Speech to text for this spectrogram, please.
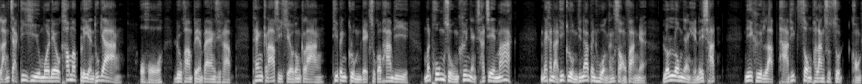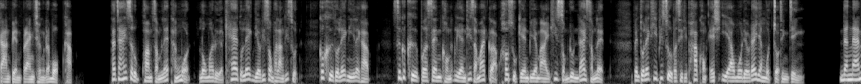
หลังจากที่ฮิวโมเดลเข้ามาเปลี่ยนทุกอย่าง โอ้โห ดูความเปลี่ยนแปลงสิครับ แท่งกราฟสีเขียวตรงกลางที่เป็นกลุ่มเด็กสุขภาพดี มันพุ่งสูงขึ้นอย่างชัดเจนมาก ในขณะที่กลุ่มที่น่าเป็นห่วงทั้งสองฝั่งเนี่ยลดลงอย่างเห็นได้ชัด นี่คือหลักฐานที่ทรงพลังสุดๆ ของการเปลี่ยนแปลงเชิงระบบครับ ถ้าจะให้สรุปความสำเร็จทั้งหมดลงมาเหลือแค่ตัวเลขเดียวที่ทรงพลังที่สุด ก็คือตัวเลขนี้เลยครับ ซึ่งก็คือเปอร์เซ็นต์ของนักเรียนที่สามารถกลับเข้าสู่เกณฑ์ BMI ที่สมดุลได้สำเร็จ เป็นตัวเลขที่พิสูจน์ประสิทธิภาพของ HEL โมเดลได้อย่างหมดจดจริง ๆ ดังนั้น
